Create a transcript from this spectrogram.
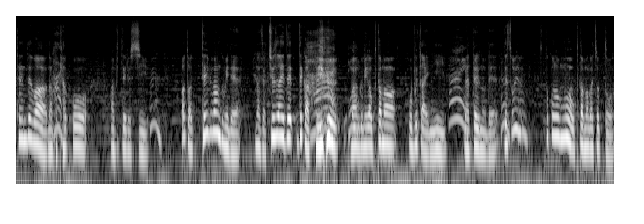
点ではなんか脚光を浴びてるし、はいうん、あとはテレビ番組でなんか駐在ででかっていう、番組が奥多摩を舞台にやってるので、でそういうところも奥多摩がちょっと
